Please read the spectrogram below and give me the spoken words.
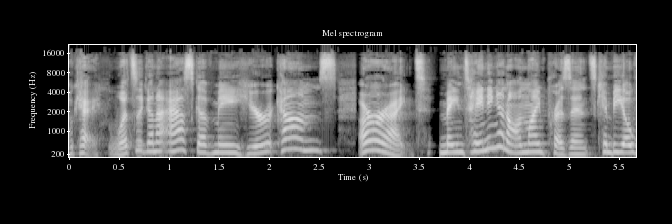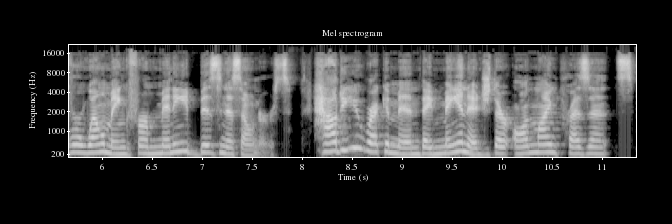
Okay, what's it going to ask of me? Here it comes. All right, maintaining an online presence can be overwhelming for many business owners. How do you recommend they manage their online presence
